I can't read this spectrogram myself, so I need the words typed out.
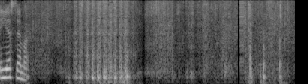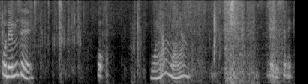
ASMR. 어, 냄새. 어, 모양, 모양. 쓰레기, 쓰레기.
